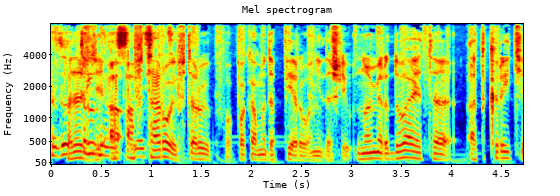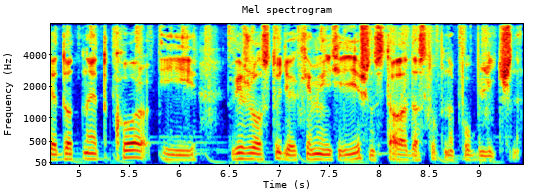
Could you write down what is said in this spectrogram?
Подожди, а, а второй, второй, пока мы до первого не дошли. Номер два это открытие .NET Core и Visual Studio Community Edition стала доступна публично.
